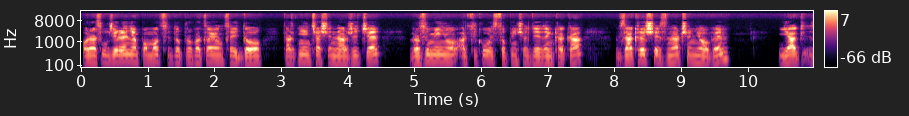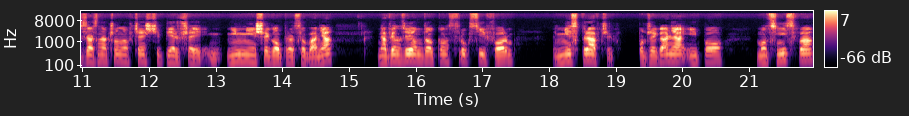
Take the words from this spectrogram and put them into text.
oraz udzielenia pomocy doprowadzającej do targnięcia się na życie w rozumieniu artykułu 151 KK w zakresie znaczeniowym jak zaznaczono w części pierwszej niniejszego opracowania, nawiązują do konstrukcji form niesprawczych, podżegania i pomocnictwa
